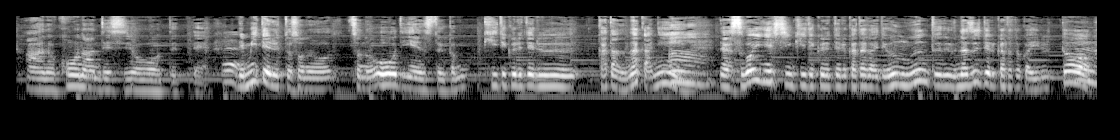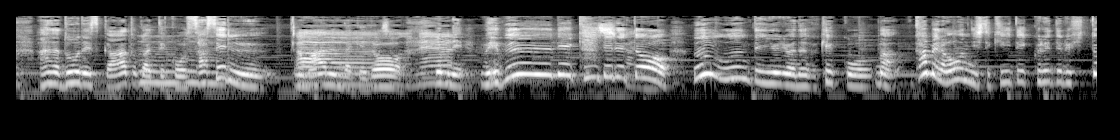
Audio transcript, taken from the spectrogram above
「あのこうなんですよ」って言って、うん。で見てるとそのそのオーディエンスというか聞いてくれてる方の中に、うん。なんかすごい熱心に聞いてくれてる方がいてうんうんってうなずいてる方とかいると「うん。あなたどうですか?」とかってこうさせるのもあるんだけど、ねでもねウェブで聞いてると「うんうん」っていうよりはなんか結構まあカメラオンにして聞いてくれてる人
